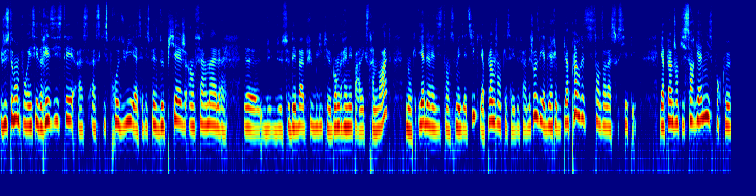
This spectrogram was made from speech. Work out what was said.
justement pour essayer de résister à, ce qui se produit, à cette espèce de piège infernal euh, de, ce débat public gangréné par l'extrême droite. Donc, il y a des résistances médiatiques, il y a plein de gens qui essayent de faire des choses, il y, a des, il y a plein de résistances dans la société. Il y a plein de gens qui s'organisent pour que,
